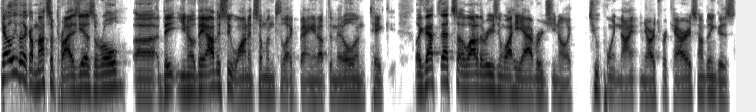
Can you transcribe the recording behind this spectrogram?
Kelley. Like, I'm not surprised he has the role. Uh, they, you know, they obviously wanted someone to like bang it up the middle and take like that's that's a lot of the reason why he averaged, you know, like 2.9 yards per carry or something because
